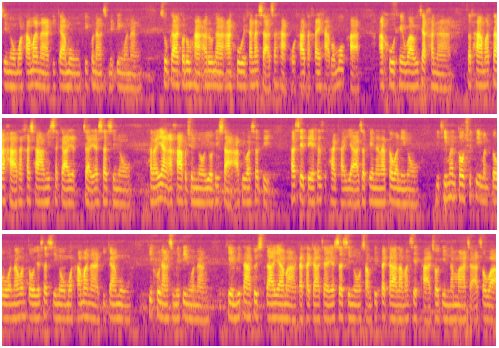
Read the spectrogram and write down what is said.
สิโนโมทามานาพิกามุงพิคุณางสมิติงวนัง สุกากรุมหาอารุณาอาคูเวคนัสาสหะอุทาตะไคหาบโมกขาอาคูเทวาวิจักขนาสทามัตตาหาทคชามิสกายจายสัสสิโนธนยังอาคาปชุนโนโยทิสาอภิวัสติทัสเสเตทัสสทากายาสเพนานัตตวนิโน อิทิมันโตชุติมันโตวันวันโตยัสสิโนโมทามานาพิกามุง พิคุณางสมิติงวนัง เขมิตาตุสตายามากาทกาจายัสสสิโน สัมพิตกาลามเสถาโชตินนามาจาอาสวา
